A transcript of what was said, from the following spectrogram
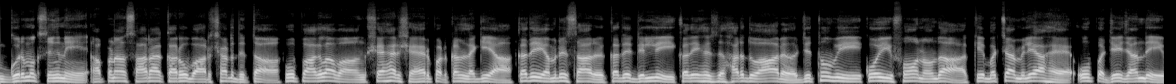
ਗੁਰਮੁਖ ਸਿੰਘ ਨੇ ਆਪਣਾ ਸਾਰਾ ਕਾਰੋਬਾਰ ਛੱਡ ਦਿੱਤਾ। ਉਹ ਪਾਗਲਾ ਵਾਂਗ ਸ਼ਹਿਰ ਸ਼ਹਿਰ ਭਟਕਣ ਲੱਗਿਆ। ਕਦੇ ਅੰਮ੍ਰਿਤਸਰ, ਕਦੇ ਦਿੱਲੀ, ਕਦੇ ਹਜ਼- ਹਰਿਦੁਆਰ, ਜਿੱਥੋਂ ਵੀ ਕੋਈ ਫੋਨ ਆਉਂਦਾ ਕਿ ਬੱਚਾ ਮਿਲਿਆ ਹੈ, ਉਹ ਭੱਜੇ ਜਾਂਦੇ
